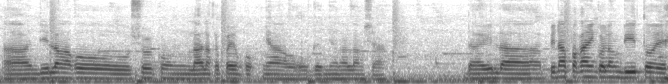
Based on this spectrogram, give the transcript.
Ah, hindi lang ako sure kung lalaki pa yung cook niya o ganyan na lang siya. Dahil ah, pinapakain ko lang dito eh,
